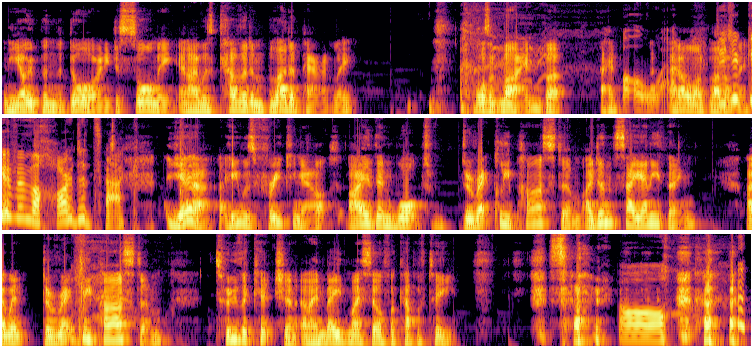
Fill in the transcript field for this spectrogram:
and he opened the door and he just saw me and I was covered in blood apparently. wasn't mine, but I had, Oh, wow. I had a lot of blood Did you me. give him a heart attack? Yeah, he was freaking out. I then walked directly past him. I didn't say anything. I went directly past him to the kitchen and I made myself a cup of tea. So, Oh,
